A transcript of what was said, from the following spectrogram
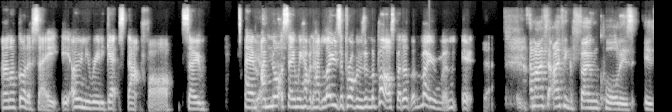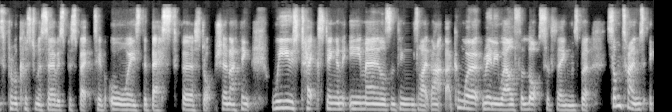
and i've got to say it only really gets that far. So um, yeah. I'm not saying we haven't had loads of problems in the past, but at the moment, it. Yeah, and I, th- I think a phone call is is from a customer service perspective always the best first option. I think we use texting and emails and things like that. That can work really well for lots of things, but sometimes it,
